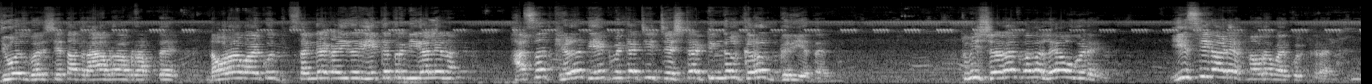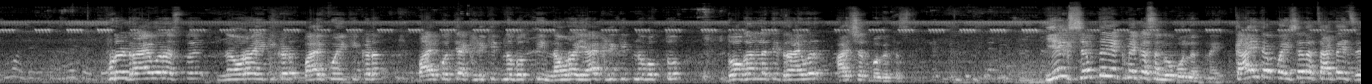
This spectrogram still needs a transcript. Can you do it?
दिवसभर शेतात राब राब राबतंय. नवरा बायको संध्याकाळी जर एकत्र निघाले ना हसत खेळत एकमेकाची चेष्टा टिंगल करत घरी येत आहेत. तुम्ही शहरात बघा लय अवघड आहे. एसी गाड्या आहेत नवरा बायको करायला पुढे ड्रायव्हर असतोय नवरा एकीकडं बायको एकीकडं. बायको त्या खिडकीतनं बघती नवरा या खिडकीतनं बघतो. दोघांना ती ड्रायव्हर आरशात बघत असते. एक शब्द एकमेका संग बोलत नाही. काय त्या पैशाला चाटायचं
